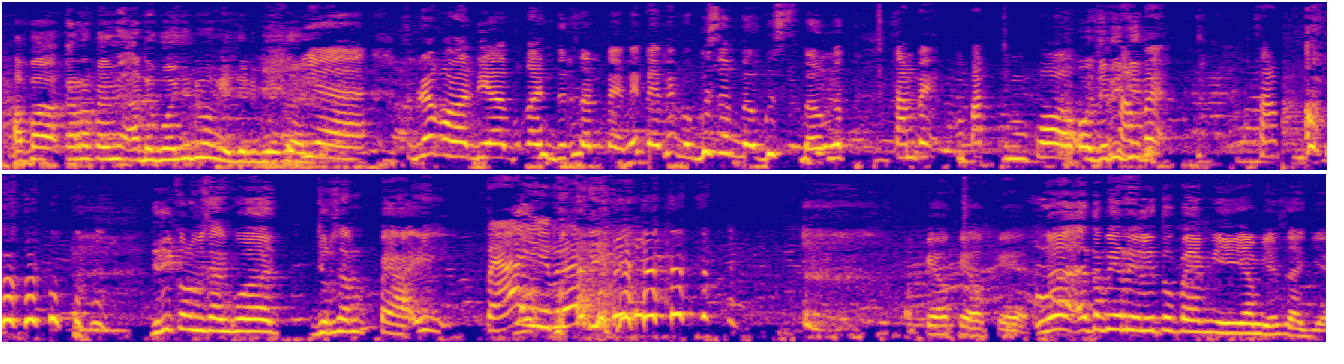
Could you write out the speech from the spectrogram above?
Apa karena PMI ada guanya doang ya jadi biasa aja? Iya, sebenarnya kalau dia bukan jurusan PMI, PMI bagusnya bagus banget sampai 4 jempol. Oh, jadi sampai gitu. sam- Jadi kalau misalnya gue jurusan PAI, PAI berarti. oke oke oke. Enggak, eh, tapi real itu PMI yang biasa aja.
